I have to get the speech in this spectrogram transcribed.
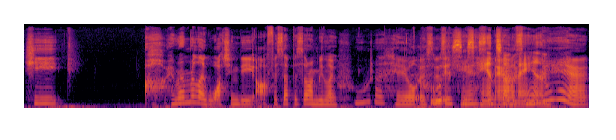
he. Oh, I remember like watching the Office episode and being like, "Who the hell is Who this, is this handsome man?" man?"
